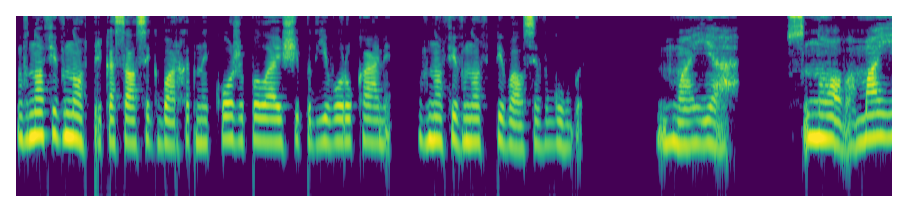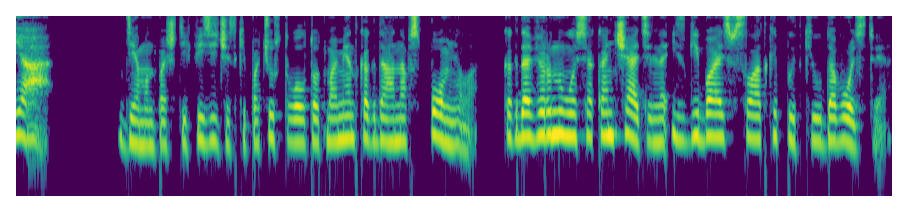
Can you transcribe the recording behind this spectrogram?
Вновь и вновь прикасался к бархатной коже, пылающей под его руками, вновь и вновь впивался в губы. «Моя! Снова моя!» Демон почти физически почувствовал тот момент, когда она вспомнила, когда вернулась окончательно, изгибаясь в сладкой пытке удовольствия.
